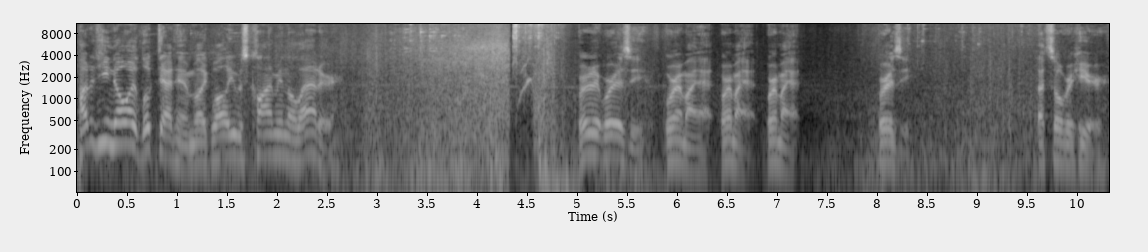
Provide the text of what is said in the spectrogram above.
How did he know I looked at him like while he was climbing the ladder? Where did? Where is he? Where am I at? Where am I at? Where am I at? Where is he? That's over here.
